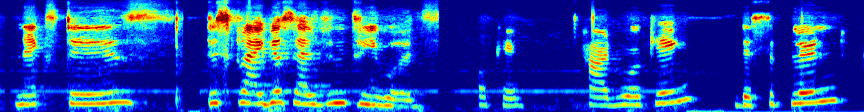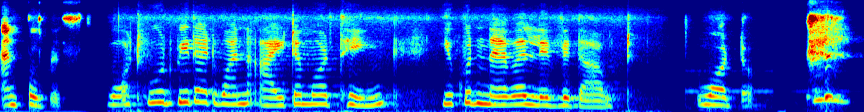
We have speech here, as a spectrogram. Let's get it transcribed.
Next is describe yourself in three words. Okay. Hardworking, disciplined, and focused. What would be that one item or thing you could never live without? Water.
